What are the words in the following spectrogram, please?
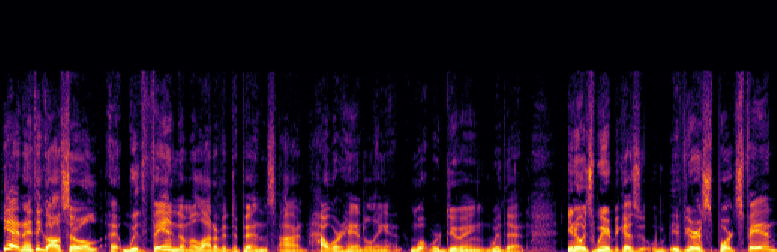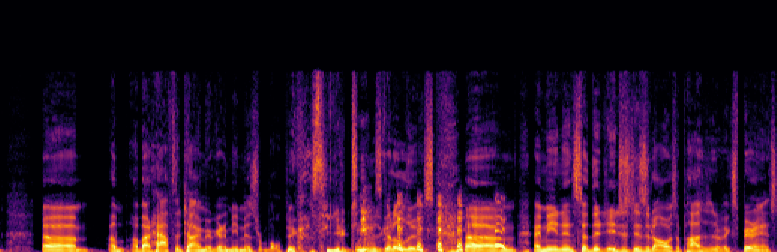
Yeah, and I think also uh, with fandom, a lot of it depends on how we're handling it, what we're doing with it. You know, it's weird because if you're a sports fan, um, about half the time you're going to be miserable because your team is going to lose. um, I mean, and so it just isn't always a positive experience.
